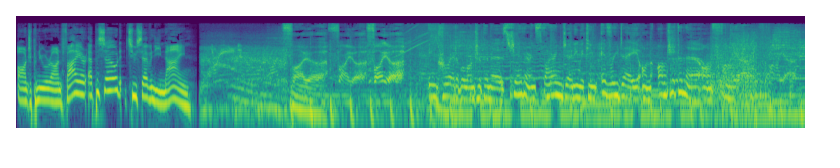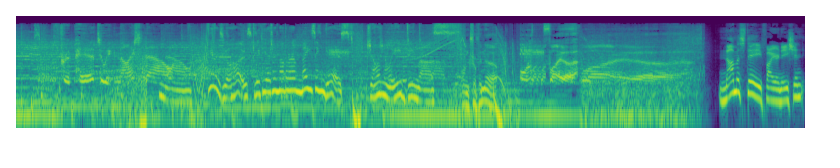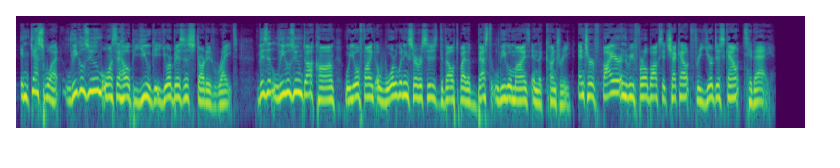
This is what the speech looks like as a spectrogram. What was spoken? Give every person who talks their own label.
Speaker 1: Entrepreneur on Fire, episode 279.
Speaker 2: Fire, fire, fire.
Speaker 3: Incredible entrepreneurs share their inspiring journey with you every day on Entrepreneur on Fire. fire. Prepare to ignite now. Now, here is your host with yet another amazing guest, John Lee Dumas.
Speaker 2: Entrepreneur on fire.
Speaker 1: Namaste, Fire Nation. And guess what? LegalZoom wants to help you get your business started right. Visit LegalZoom.com where you'll find award-winning services developed by the best legal minds in the country. Enter FIRE in the referral box at checkout for your discount today.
